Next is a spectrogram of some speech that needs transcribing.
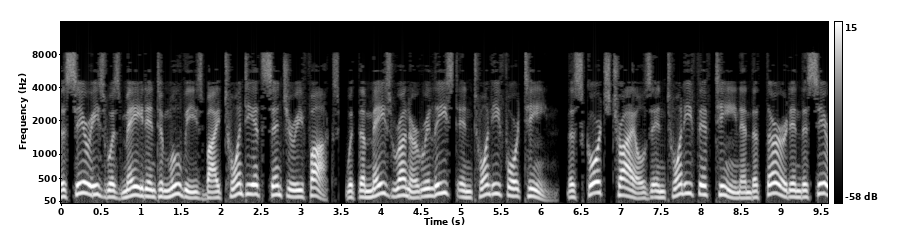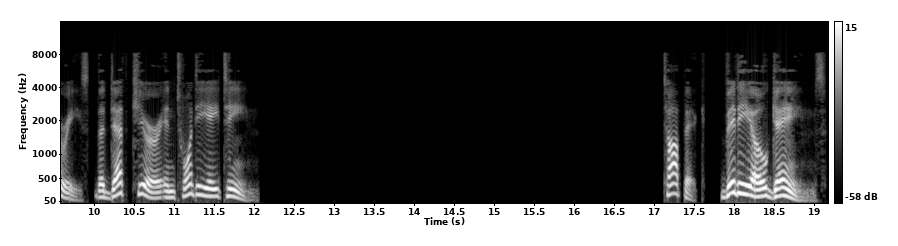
The series was made into movies by 20th Century Fox, with The Maze Runner released in 2014, The Scorch Trials in 2015 and the third in the series, The Death Cure in 2018. Topic: Video games.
